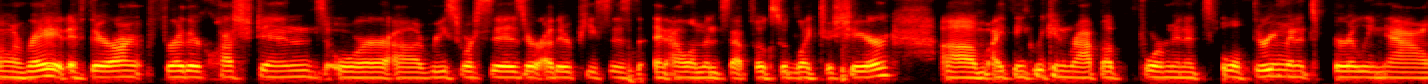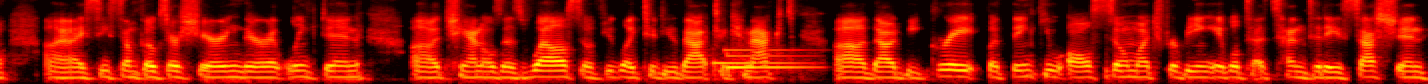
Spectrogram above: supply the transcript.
All right, if there aren't further questions or uh, resources or other pieces and elements that folks would like to share, um, I think we can wrap up four minutes, well, three minutes early now. Uh, I see some folks are sharing their LinkedIn uh, channels as well. So if you'd like to do that to connect, uh, that would be great. But thank you all so much for being able to attend today's session.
